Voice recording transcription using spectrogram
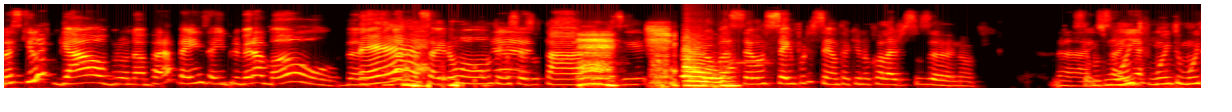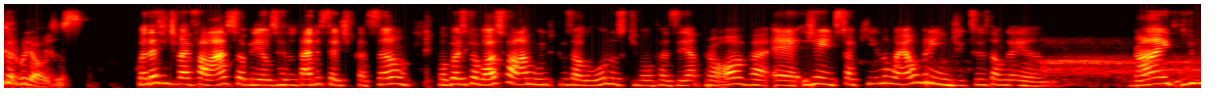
Mas que legal, Bruna. Parabéns aí, em primeira mão. Da... É, saíram ontem é. os resultados e aprovação 100% aqui no Colégio Suzano. Ah, Estamos muito, é... muito, muito orgulhosos. Quando a gente vai falar sobre os resultados de certificação, uma coisa que eu gosto de falar muito para os alunos que vão fazer a prova é, gente, isso aqui não é um brinde que vocês estão ganhando, right? You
